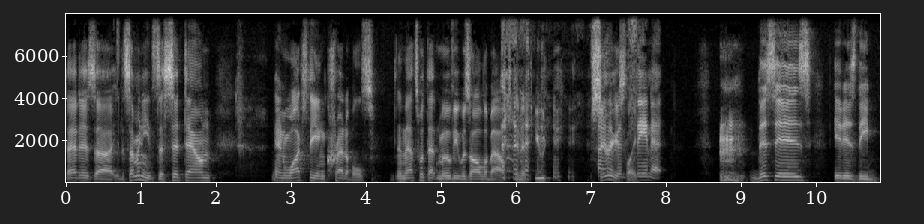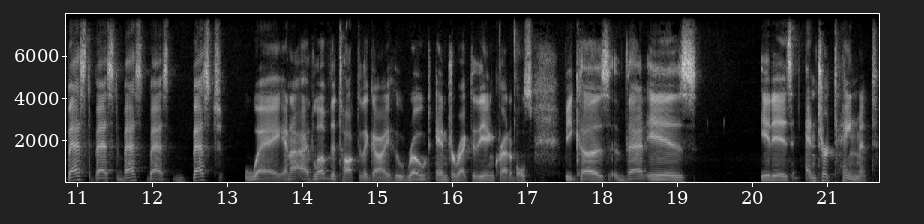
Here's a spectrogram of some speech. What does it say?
That is, uh, somebody needs to sit down and watch The Incredibles, and that's what that movie was all about. And if you seriously, I seen it. this is it is the best best best best best way and I, i'd love to talk to the guy who wrote and directed the incredibles because that is it is entertainment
